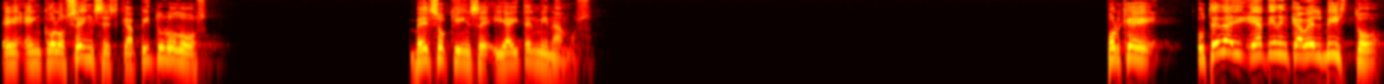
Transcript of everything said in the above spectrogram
en, en Colosenses capítulo 2, verso 15, y ahí terminamos. Porque ustedes ya tienen que haber visto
